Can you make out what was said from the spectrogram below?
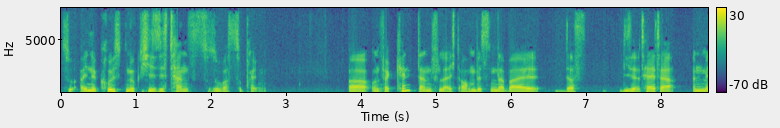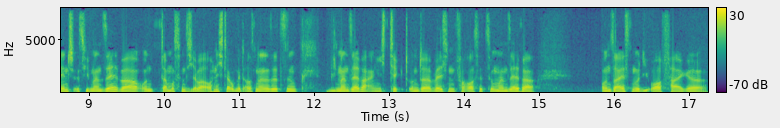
zu eine größtmögliche Distanz zu sowas zu bringen. Äh, und verkennt dann vielleicht auch ein bisschen dabei, dass dieser Täter ein Mensch ist wie man selber. Und da muss man sich aber auch nicht damit auseinandersetzen, wie man selber eigentlich tickt, unter welchen Voraussetzungen man selber und sei es nur die Ohrfeige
